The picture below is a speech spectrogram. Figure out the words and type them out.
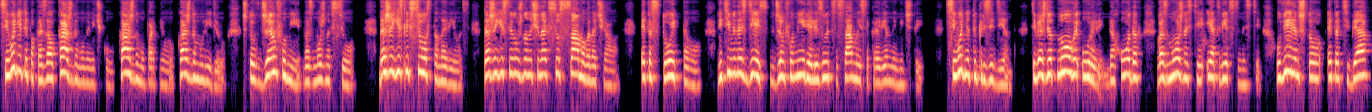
Сегодня ты показал каждому новичку, каждому партнеру, каждому лидеру, что в Джемфуми возможно все. Даже если все остановилось, даже если нужно начинать все с самого начала, это стоит того. Ведь именно здесь, в Джемфоми, реализуются самые сокровенные мечты. Сегодня ты президент. Тебя ждет новый уровень доходов, возможностей и ответственности. Уверен, что это тебя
